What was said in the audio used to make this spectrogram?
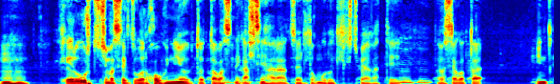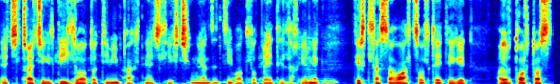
Аа. Тэгэхээр өөрт чинь бас яг зүгээр хувь хүний хувьд одоо бас нэг алсын хараа зориг мөрөөдөл гэж байгаа тий. Бас яг одоо энд ажиллаж байгаа чиглэлд илүү одоо тийм импактны ажил хийх ч юм янз янзын бодлууд байдаг л ах. Ер нь яг тэр талаасаа хуваалцуул тий. Тэгээд хоёрдугаарт бас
